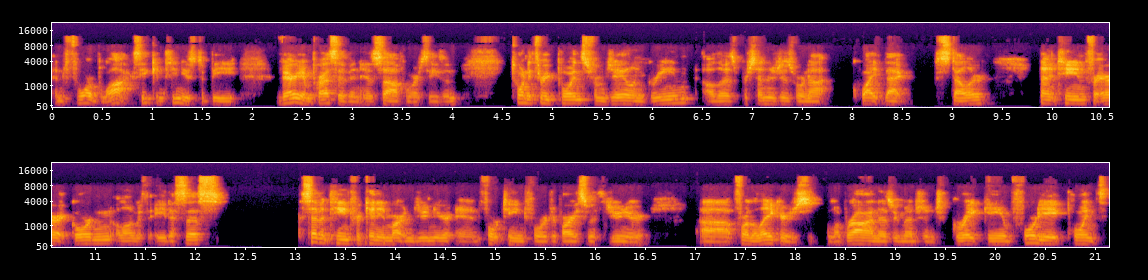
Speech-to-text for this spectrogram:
and four blocks. He continues to be very impressive in his sophomore season. 23 points from Jalen Green, although his percentages were not quite that stellar. 19 for Eric Gordon, along with eight assists. 17 for Kenyon Martin Jr. and 14 for Jabari Smith Jr. Uh, for the Lakers, LeBron, as we mentioned, great game, 48 points,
